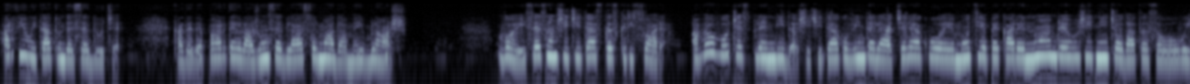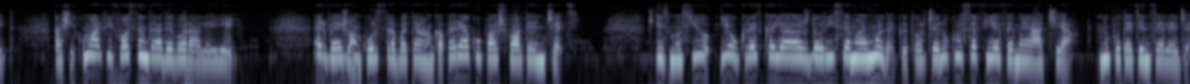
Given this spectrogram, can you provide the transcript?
ar fi uitat unde se duce. Ca de departe îl ajunse glasul madamei Blanche. Voise să-mi și citească scrisoarea. Avea o voce splendidă și citea cuvintele acelea cu o emoție pe care nu am reușit niciodată să o uit, ca și cum ar fi fost într-adevăr ale ei. Hervé Joncourt străbătea încăperea cu pași foarte înceți. Știți, măsiu, eu cred că ea își dorise mai mult decât orice lucru să fie femeia aceea. Nu puteți înțelege.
